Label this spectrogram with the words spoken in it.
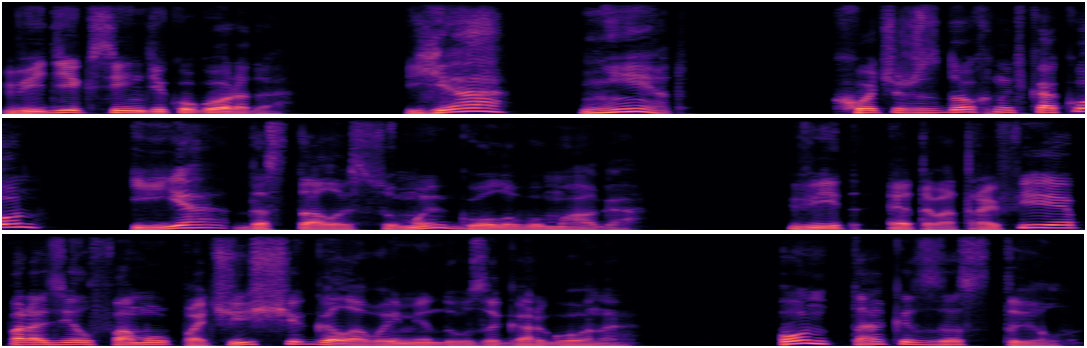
«Веди к синдику города». «Я? Нет». «Хочешь сдохнуть, как он?» И я достал из сумы голову мага. Вид этого трофея поразил Фому почище головы медузы Гаргона. Он так и застыл,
